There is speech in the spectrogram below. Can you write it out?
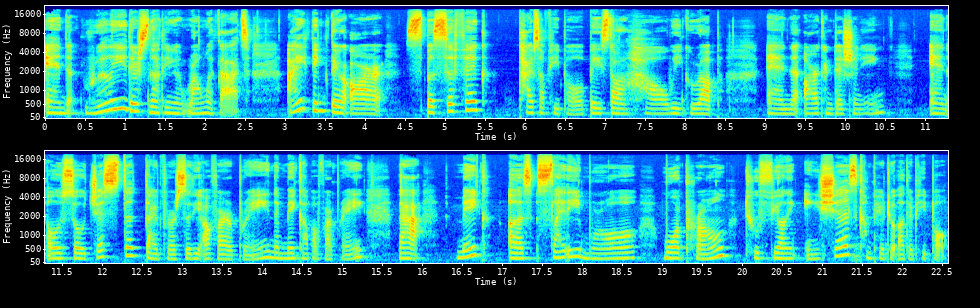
And really there's nothing wrong with that. I think there are specific types of people based on how we grew up and our conditioning and also just the diversity of our brain the makeup of our brain that make us slightly more more prone to feeling anxious compared to other people.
